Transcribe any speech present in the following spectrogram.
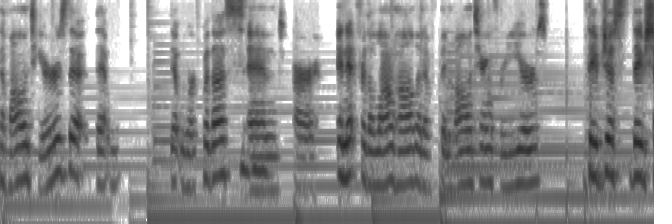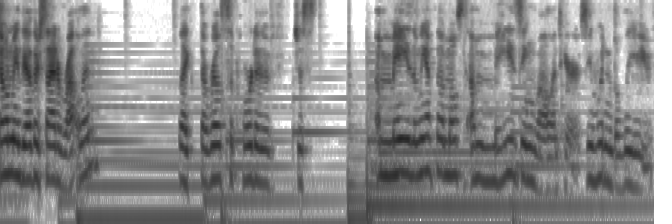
the volunteers that that that work with us Mhm. and are in it for the long haul that have been volunteering for years, they've just they've shown me the other side of Rutland. Like the real supportive, just amazing. We have the most amazing volunteers. You wouldn't believe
